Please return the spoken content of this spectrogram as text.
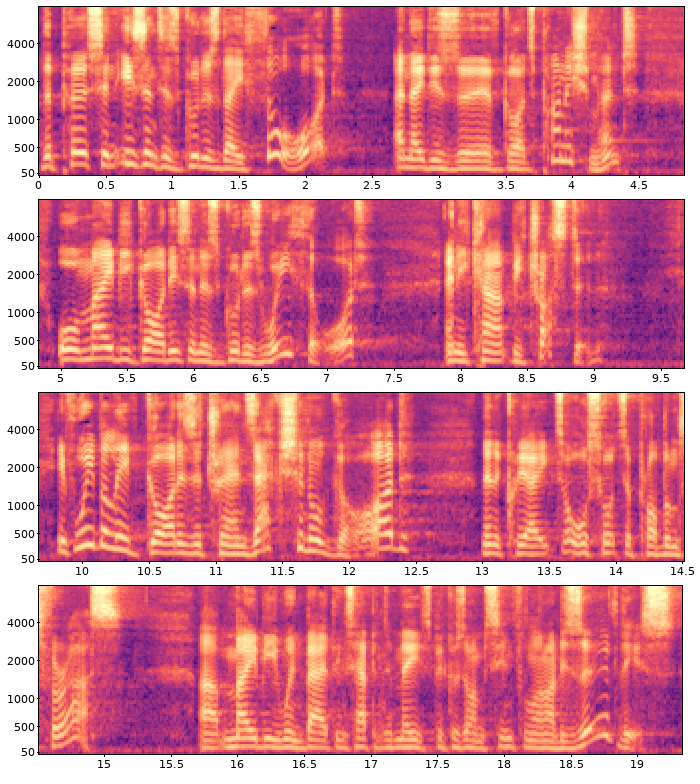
the person isn't as good as they thought and they deserve God's punishment, or maybe God isn't as good as we thought and he can't be trusted. If we believe God is a transactional God, then it creates all sorts of problems for us. Uh, maybe when bad things happen to me, it's because I'm sinful and I deserve this.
